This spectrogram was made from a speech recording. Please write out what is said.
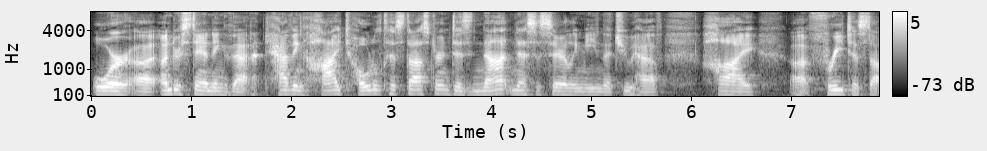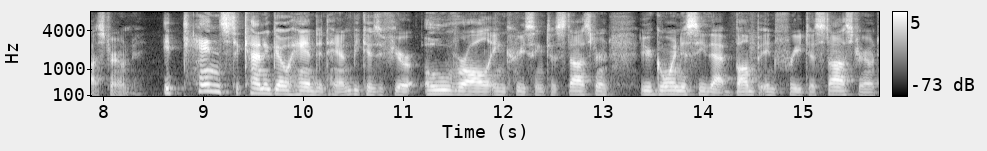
or uh, understanding that having high total testosterone does not necessarily mean that you have high uh, free testosterone. It tends to kind of go hand in hand because if you're overall increasing testosterone, you're going to see that bump in free testosterone,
